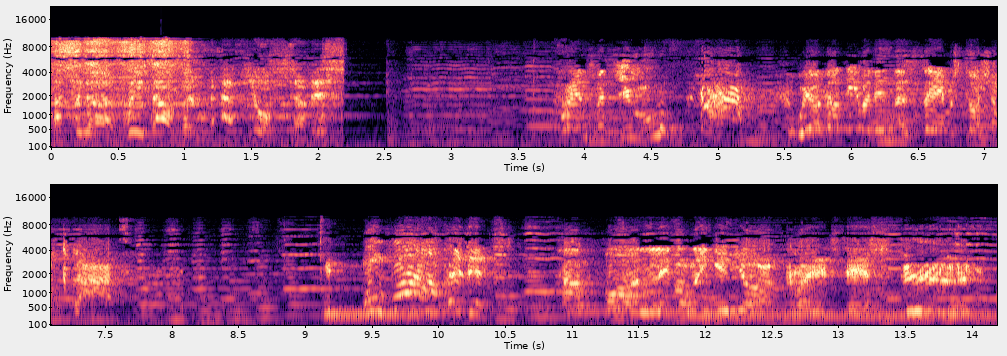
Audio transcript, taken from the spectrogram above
Spatula 3000 at your service. Friends with you? Ah! we are not even in the same social class. Oh, wow, peasants! Have fun living in your crazy.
